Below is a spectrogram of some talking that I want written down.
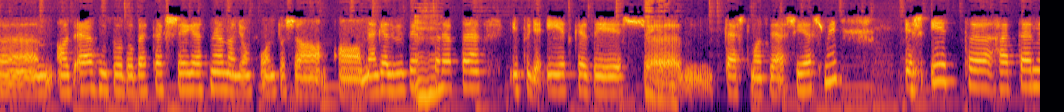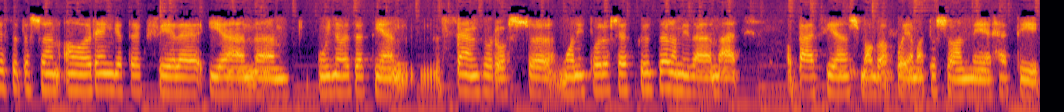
um, az elhúzódó betegségeknél nagyon fontos a, a megelőzés uh-huh. szerepe. Itt ugye étkezés, um, testmozgás, ilyesmi. És itt hát természetesen a rengetegféle ilyen úgynevezett ilyen szenzoros, monitoros eszközzel, amivel már a páciens maga folyamatosan mérheti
